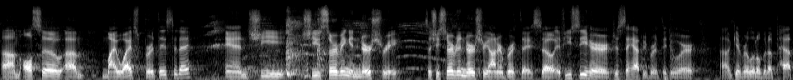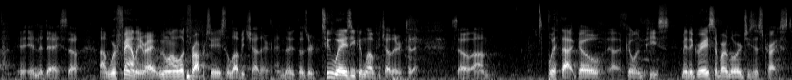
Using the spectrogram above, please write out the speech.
Um, also, um, my wife's birthday is today, and she she's serving in nursery. So she served in nursery on her birthday. So if you see her, just say happy birthday to her. Uh, give her a little bit of pep in, the day. So um, we're family, right? We want to look for opportunities to love each other, and th- those are two ways you can love each other today. So um, with that, go uh, go in peace. May the grace of our Lord Jesus Christ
